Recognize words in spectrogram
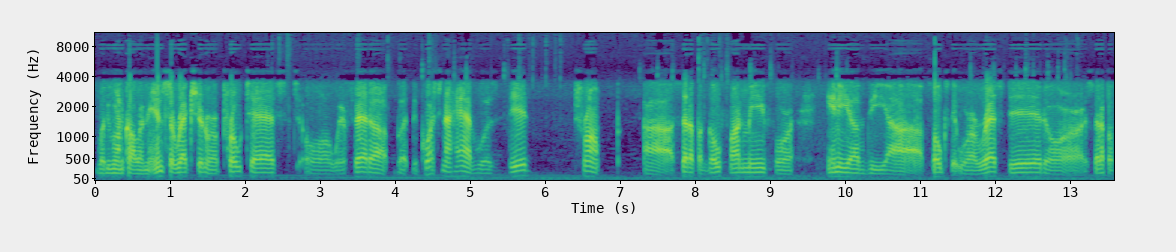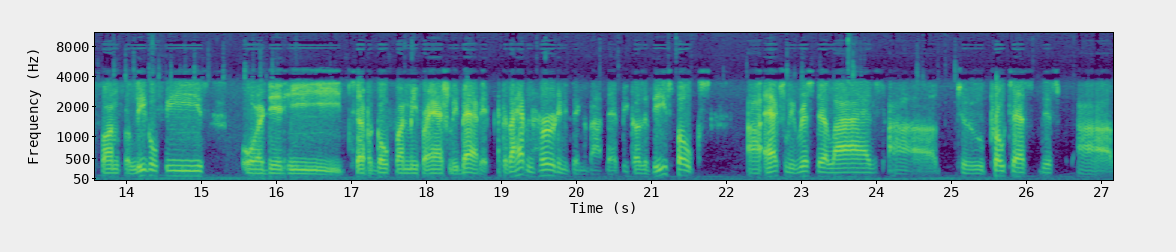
what do you want to call it, an insurrection or a protest, or we're fed up. But the question I have was, did Trump uh, set up a GoFundMe for any of the uh, folks that were arrested, or set up a fund for legal fees, or did he set up a GoFundMe for Ashli Babbitt? Because I haven't heard anything about that. Because if these folks uh, actually risked their lives uh, to protest this uh,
